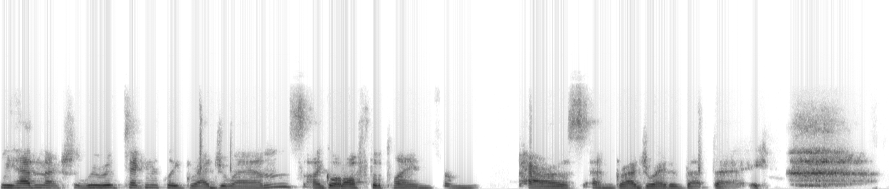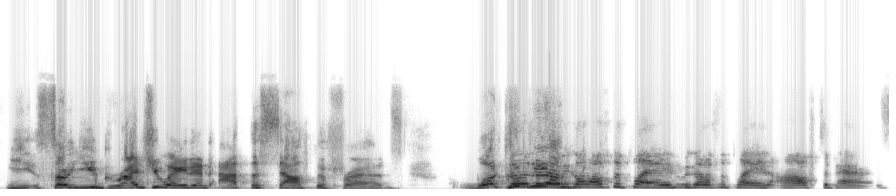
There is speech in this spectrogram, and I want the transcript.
We hadn't actually, we were technically graduands. I got off the plane from Paris and graduated that day. So you graduated at the south of France. What could no, no, no, we got off the plane. We got off the plane after Paris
